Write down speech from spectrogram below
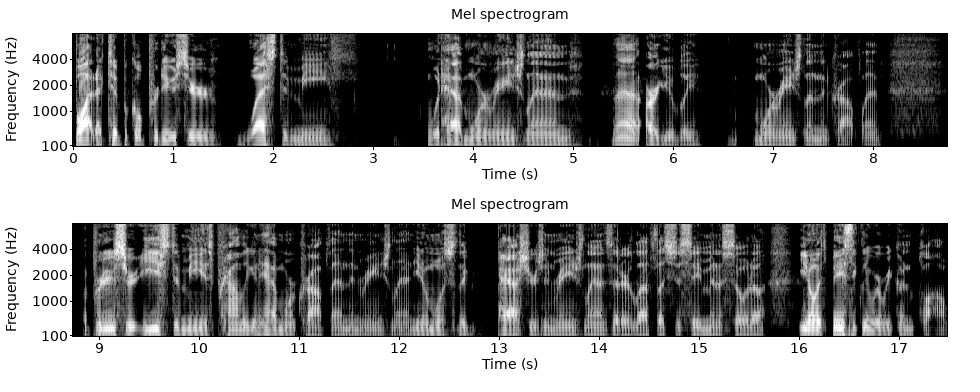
But a typical producer west of me would have more rangeland, eh, arguably more rangeland than cropland. A producer east of me is probably going to have more cropland than rangeland. You know, most of the pastures and rangelands that are left, let's just say Minnesota, you know, it's basically where we couldn't plow,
